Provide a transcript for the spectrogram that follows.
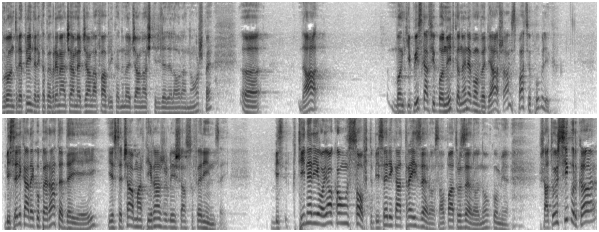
vreo întreprindere, că pe vremea aceea mergeam la fabrică, nu mergeam la știrile de la ora 19, uh, da, Vă închipuiți că ar fi bănuit că noi ne vom vedea așa în spațiu public? Biserica recuperată de ei este cea a martirajului și a suferinței. Tinerii o iau ca un soft, biserica 3.0 sau 4.0, nu? Cum e? Și atunci, sigur că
